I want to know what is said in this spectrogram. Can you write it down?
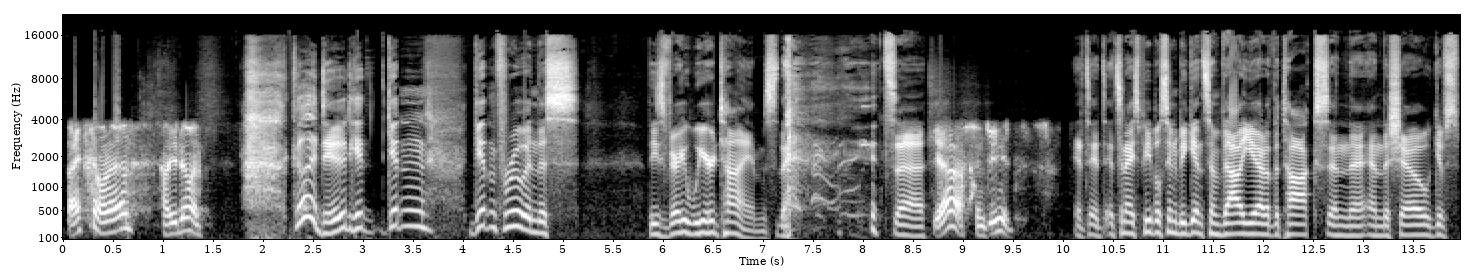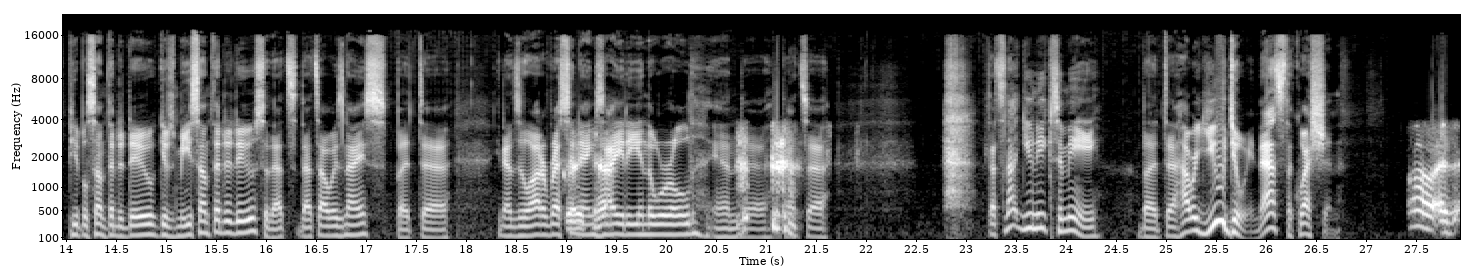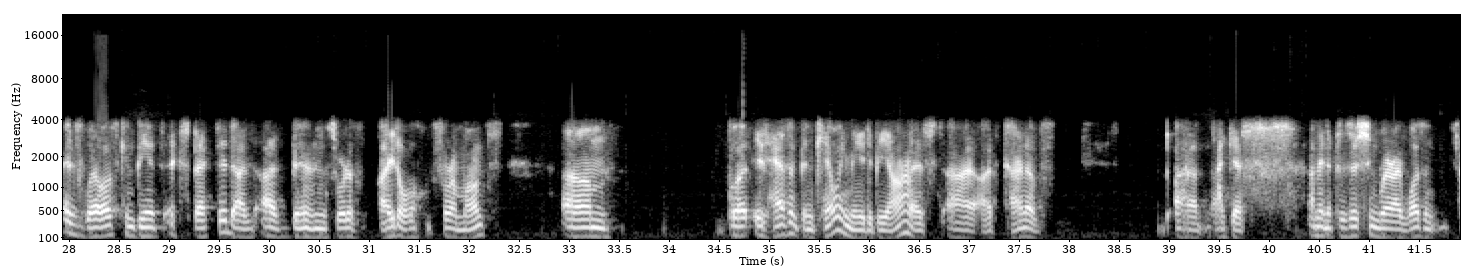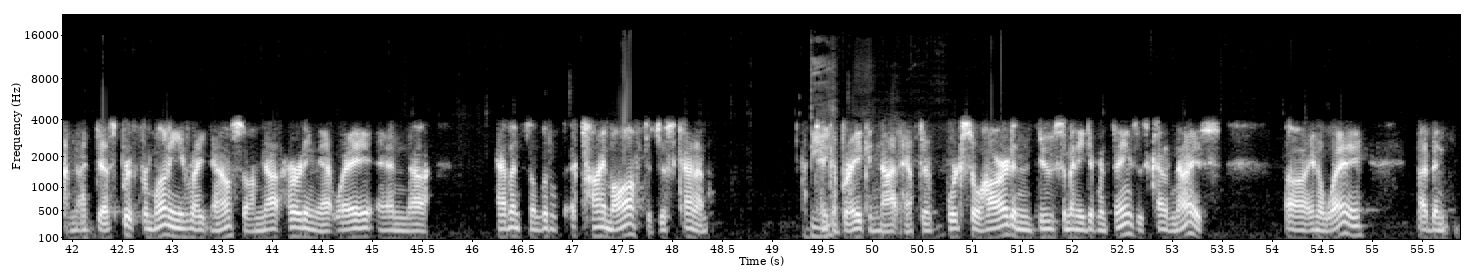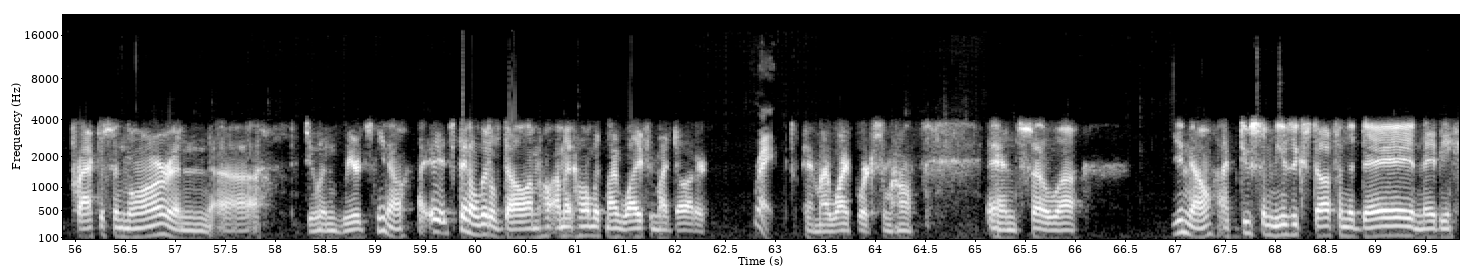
Thanks, Conan. How you doing? Good, dude. Get, getting getting through in this these very weird times. it's uh Yes, indeed. it's, it's it's nice. People seem to be getting some value out of the talks and the and the show gives people something to do, gives me something to do. So that's that's always nice. But uh, you know, there's a lot of rest Great, yeah. anxiety in the world, and uh, that's uh, that's not unique to me. But uh, how are you doing? That's the question. Oh, as as well as can be expected. I've I've been sort of idle for a month, um, but it hasn't been killing me, to be honest. Uh, I've kind of, uh, I guess, I'm in a position where I wasn't. I'm not desperate for money right now, so I'm not hurting that way, and uh, having a little time off to just kind of Be- take a break and not have to work so hard and do so many different things is kind of nice uh, in a way. I've been practicing more and uh, doing weird. You know, it's been a little dull. I'm ho- I'm at home with my wife and my daughter, Right. and my wife works from home, and so uh, you know, I do some music stuff in the day and maybe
